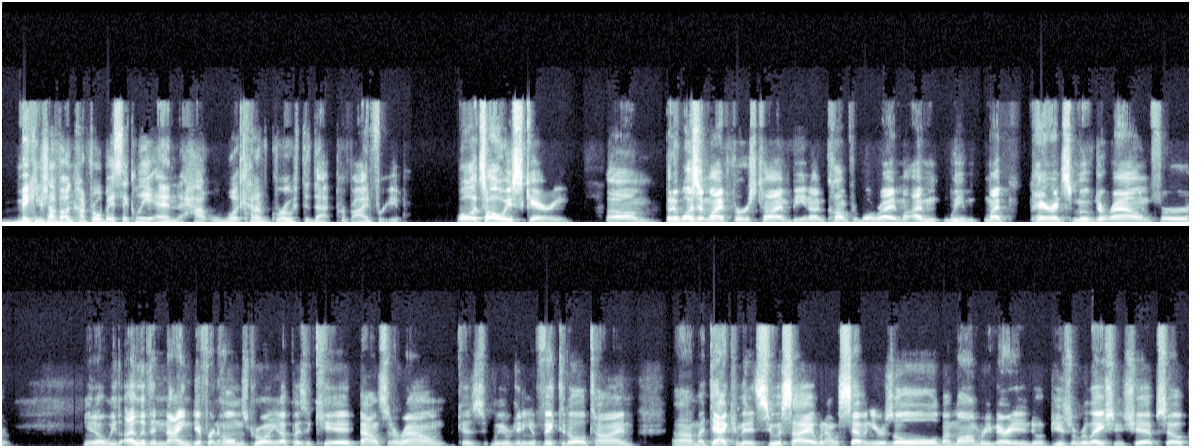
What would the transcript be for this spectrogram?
making yourself uncomfortable, basically? And how what kind of growth did that provide for you? Well, it's always scary, um, but it wasn't my first time being uncomfortable. Right? I'm we my parents moved around for you know, we I lived in nine different homes growing up as a kid, bouncing around because we were getting evicted all the time. Um, my dad committed suicide when I was seven years old. My mom remarried into abusive relationship. So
